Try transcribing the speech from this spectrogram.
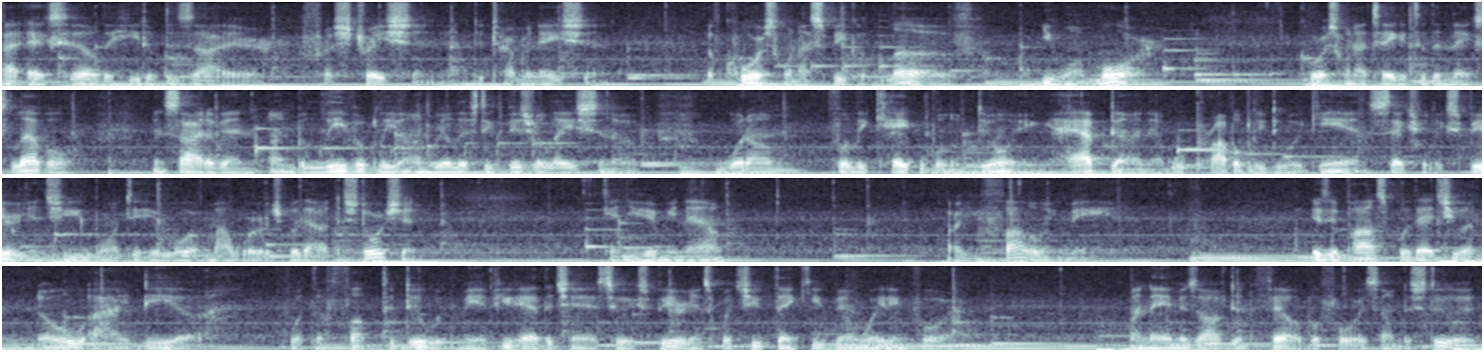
I exhale the heat of desire, frustration, and determination of course, when I speak of love, you want more. Of course, when I take it to the next level, inside of an unbelievably unrealistic visualization of what I'm fully capable of doing, have done, and will probably do again, sexual experience, you want to hear more of my words without distortion. Can you hear me now? Are you following me? Is it possible that you have no idea what the fuck to do with me if you had the chance to experience what you think you've been waiting for? My name is often felt before it's understood,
